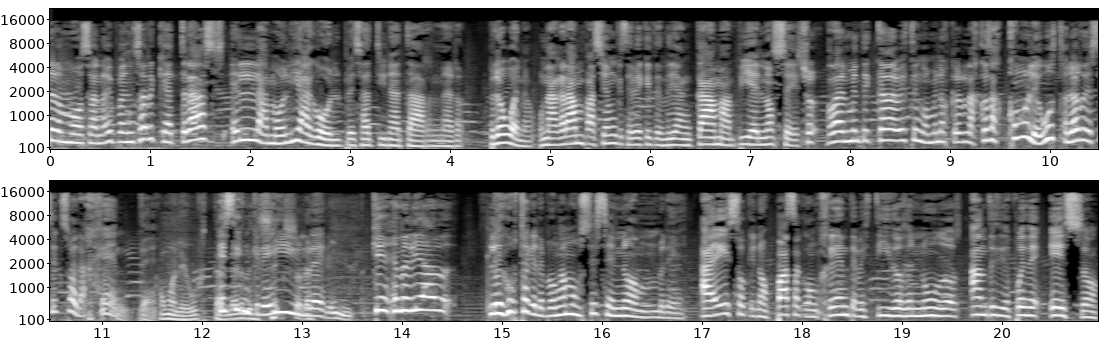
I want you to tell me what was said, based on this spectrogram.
Hermosa, ¿no? Y pensar que atrás él la molía a golpes a Tina Turner. Pero bueno, una gran pasión que se ve que tendrían cama, piel, no sé. Yo realmente cada vez tengo menos claro las cosas. ¿Cómo le gusta hablar de sexo a la gente? ¿Cómo le gusta Es hablar de sexo a la increíble. gente? Que en realidad les gusta que le pongamos ese nombre a eso que nos pasa con gente, vestidos, desnudos, antes y después de eso.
